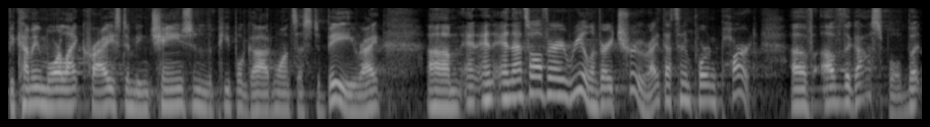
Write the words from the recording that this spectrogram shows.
becoming more like Christ and being changed into the people God wants us to be, right? Um, and, and, and that's all very real and very true, right? That's an important part of, of the gospel. But,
